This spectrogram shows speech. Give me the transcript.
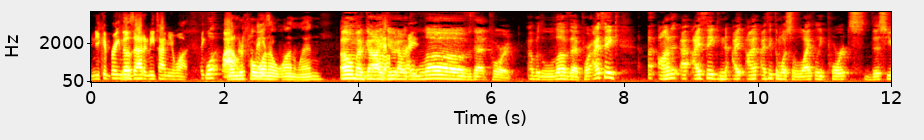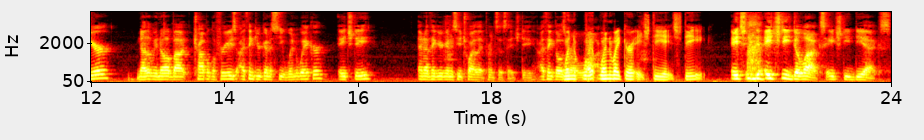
and you can bring those out anytime you want. Like, Well, wow, Wonderful it's amazing. 101 when. Oh my god, Yeah, dude! I would right? love that port. I would love that port. I think, uh, on, I I think, I, I I think the most likely ports this year. Now that we know about Tropical Freeze, I think you're going to see Wind Waker HD, and I think you're going to see Twilight Princess HD. I think those Wind, are a lot. Wind Waker HD HD. H, HD Deluxe, HD DX.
